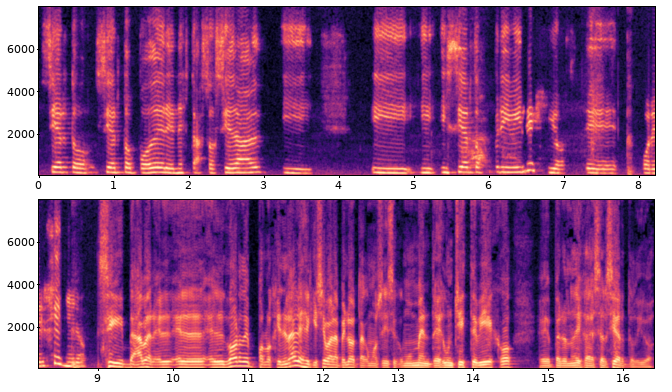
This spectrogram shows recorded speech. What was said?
cierto, cierto poder en esta sociedad y, y, ciertos privilegios eh, por el género. Sí, a ver, el, el, gorde por lo general es el que lleva la pelota, como se dice comúnmente. Es un chiste viejo, eh, pero no deja de ser cierto, digo.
